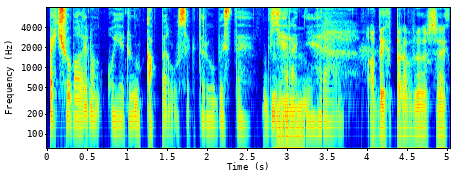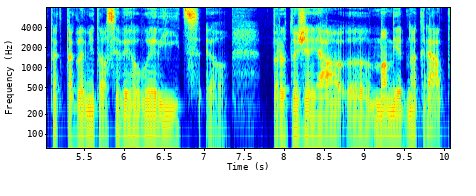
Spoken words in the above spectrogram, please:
pečoval jenom o jednu kapelu, se kterou byste výhradně hrál? Abych pravdu řekl, tak takhle mě to asi vyhovuje víc. Jo protože já uh, mám jednakrát,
